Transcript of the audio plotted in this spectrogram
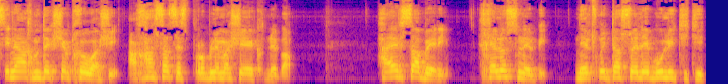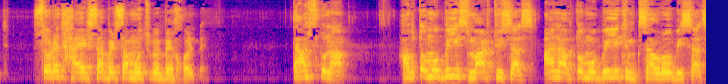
წინააღმდეგ შემთხვევაში ახალსაც ეს პრობლემა შეექმნება. ჰაერსაბერი, ხელოსნები, ნერწყვით დასველებული თითით, სწორედ ჰაერსაბერს ამოწმებენ ხოლმე. დასკვნა ავტომობილის მართვისას ან ავტომობილით მგზავრობისას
